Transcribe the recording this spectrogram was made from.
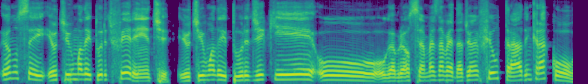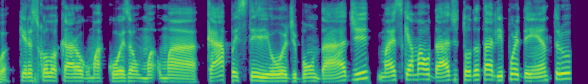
Eu não sei, eu tive uma leitura diferente. Eu tive uma leitura de que o, o Gabriel Summers, na verdade, é um infiltrado em Cracoa. Que eles colocaram alguma coisa, uma, uma capa exterior de bondade, mas que a maldade toda tá ali por dentro,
